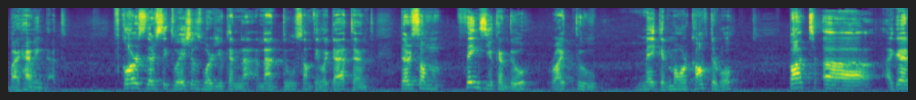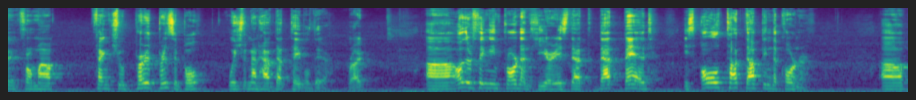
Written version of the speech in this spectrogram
by having that. Of course, there's situations where you can not, not do something like that, and there's some things you can do, right, to make it more comfortable. But uh, again, from a feng shui principle, we should not have that table there, right? Uh, other thing important here is that that bed is all tucked up in the corner. Uh,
